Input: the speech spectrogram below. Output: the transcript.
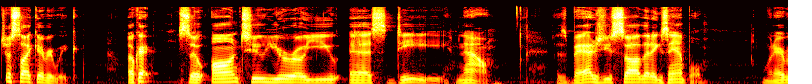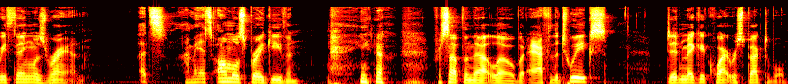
just like every week. Okay, so on to Euro USD. Now, as bad as you saw that example, when everything was ran, that's I mean it's almost break even, you know, for something that low. But after the tweaks, did make it quite respectable.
